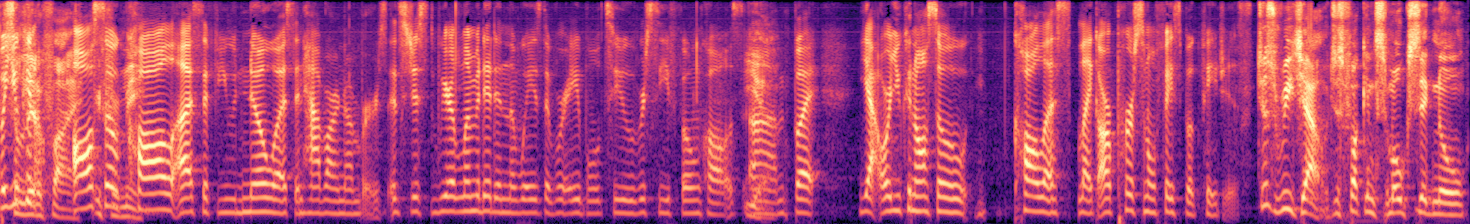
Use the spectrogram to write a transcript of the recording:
But you solidify. can also call us if you know us and have our numbers. It's just we are limited in the ways that we're able to receive phone calls. Yeah. Um, but yeah, or you can also call us like our personal Facebook pages. Just reach out. Just fucking smoke signal.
